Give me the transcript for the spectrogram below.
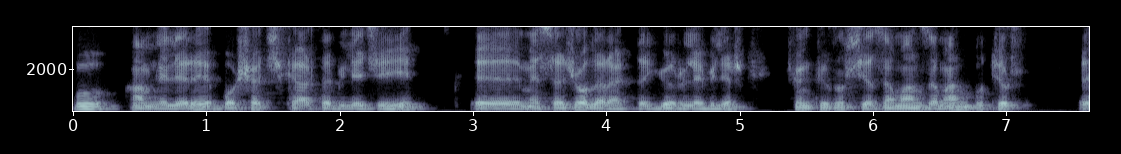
bu hamleleri boşa çıkartabileceği e, mesajı olarak da görülebilir. Çünkü Rusya zaman zaman bu tür e,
